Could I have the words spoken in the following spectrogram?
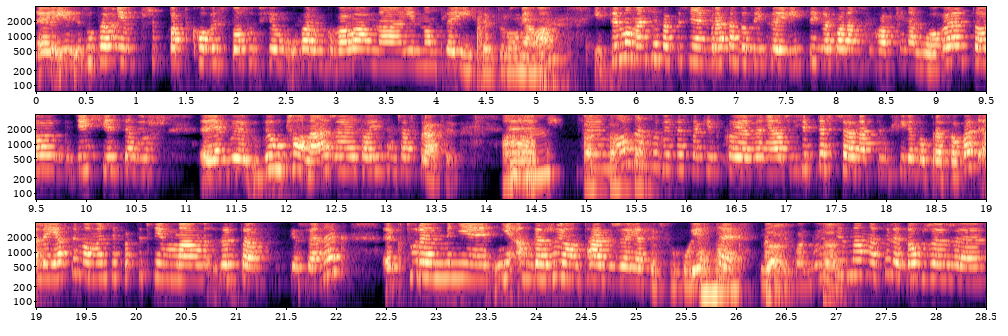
E, I zupełnie w przypadkowy sposób się uwarunkowałam na jedną playlistę, którą miałam. I w tym momencie faktycznie jak wracam do tej playlisty i zakładam słuchawki na głowę, to gdzieś jestem już e, jakby wyuczona, że to jest ten czas pracy. A, e, tak, tak, można tak. sobie też takie skojarzenia, oczywiście też trzeba nad tym chwilę popracować, ale ja w tym momencie faktycznie mam zestaw piosenek, e, które mnie nie angażują tak, że ja się wsłuchuję mhm, w tekst na tak, przykład, bo już tak. je znam na tyle dobrze, że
